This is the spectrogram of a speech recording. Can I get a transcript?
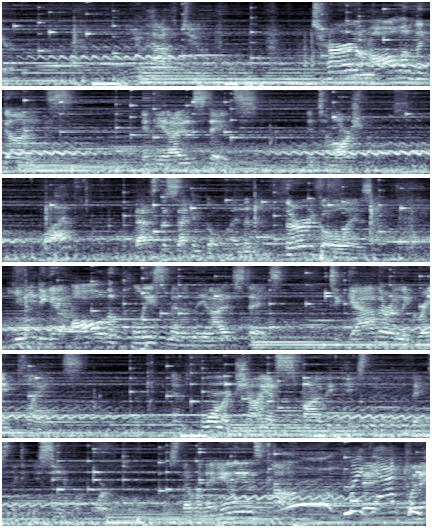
here, you have to turn all of the guns in the United States into marshmallows. What? That's the second goal. And then the third goal is you need to get all the policemen in the United States to gather in the Great Plains and form a giant smiley face that, face that can be seen from orbit. So that when the aliens come, My they- dad when the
